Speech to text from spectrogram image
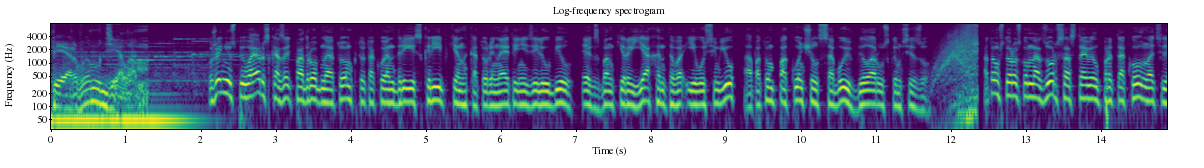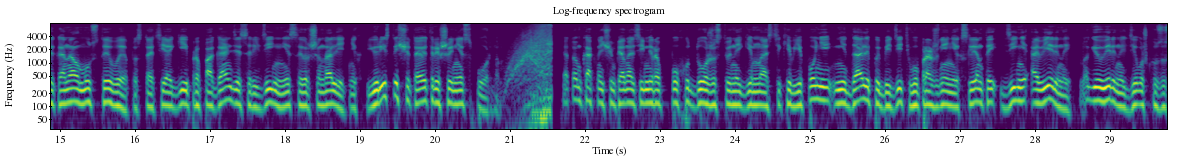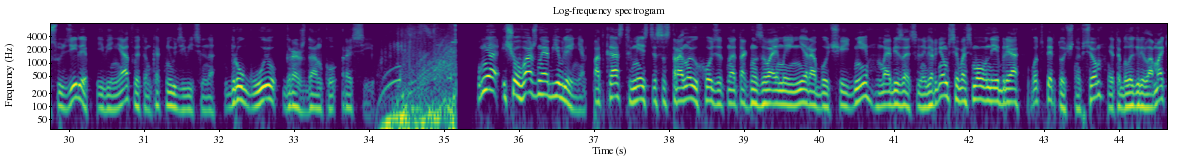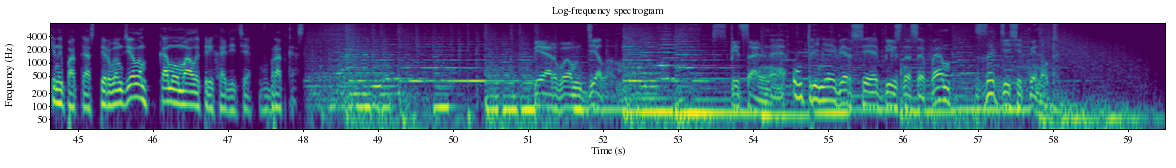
Первым делом. Уже не успеваю рассказать подробно о том, кто такой Андрей Скрипкин, который на этой неделе убил экс-банкира Яхонтова и его семью, а потом покончил с собой в белорусском СИЗО. О том, что Роскомнадзор составил протокол на телеканал Муз-ТВ по статье о гей-пропаганде среди несовершеннолетних. Юристы считают решение спорным о том, как на чемпионате мира по художественной гимнастике в Японии не дали победить в упражнениях с лентой Дине Авериной. Многие уверены, девушку засудили и винят в этом, как неудивительно, другую гражданку России. У меня еще важное объявление. Подкаст вместе со страной уходит на так называемые нерабочие дни. Мы обязательно вернемся 8 ноября. Вот теперь точно все. Это был Игорь Ломакин и подкаст «Первым делом». Кому мало, переходите в «Браткаст». Первым делом. Специальная утренняя версия бизнес FM за 10 минут.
